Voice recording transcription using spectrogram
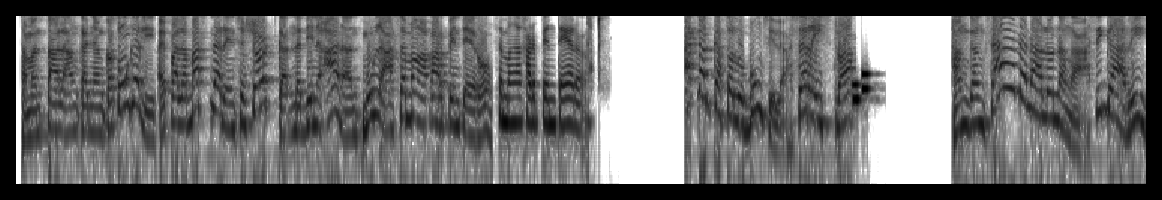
Samantala ang kanyang katunggali ay palabas na rin sa shortcut na dinaanan mula sa mga karpentero. Sa mga karpentero. Nagkasalubong sila sa racetrack. Hanggang sa nanalo na nga si Gary.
